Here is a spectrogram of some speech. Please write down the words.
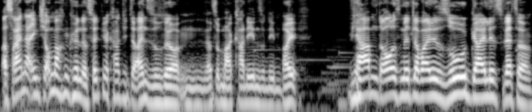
Was Rainer eigentlich auch machen könnte, das fällt mir gerade wieder ein, so, hm, also mal gerade eben so nebenbei. Wir haben draußen mittlerweile so geiles Wetter.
